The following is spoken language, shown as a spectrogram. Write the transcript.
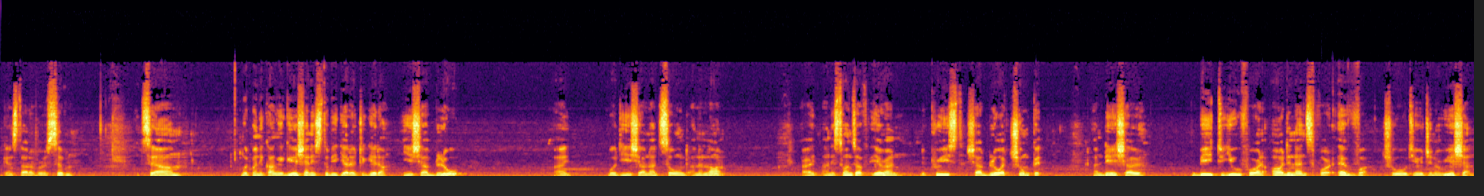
you can start at verse 7. It's um, but when the congregation is to be gathered together, ye shall blow, right, but ye shall not sound an alarm, right, and the sons of Aaron, the priest, shall blow a trumpet, and they shall be to you for an ordinance forever throughout your generation.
